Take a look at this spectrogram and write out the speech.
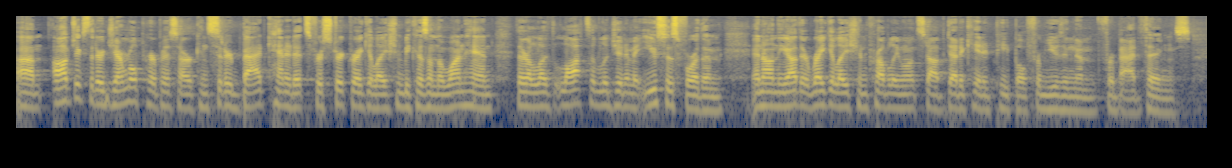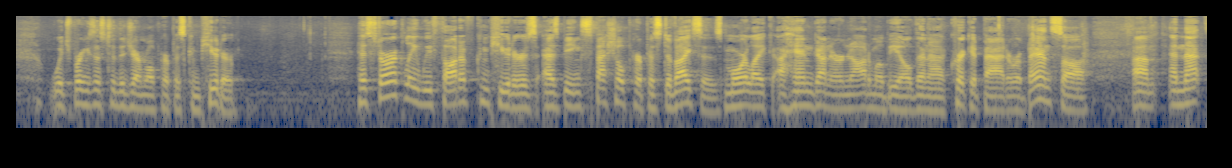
Um, objects that are general purpose are considered bad candidates for strict regulation because, on the one hand, there are lo- lots of legitimate uses for them, and on the other, regulation probably won't stop dedicated people from using them for bad things. Which brings us to the general purpose computer. Historically, we've thought of computers as being special purpose devices, more like a handgun or an automobile than a cricket bat or a bandsaw. Um, and that,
